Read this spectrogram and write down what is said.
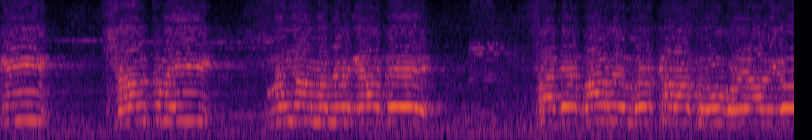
ਕੀ ਸ਼ਾਂਤਮਈ ਮੰਗਾ ਮੰਨਣ ਗਿਆ ਤੇ ਸਾਡੇ ਬਾਹਰਲੇ ਮੁਲਕਾਂ ਦਾ ਸਲੂਕ ਹੋਇਆ ਵੀਰੋ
